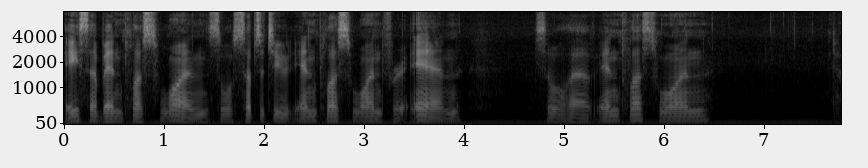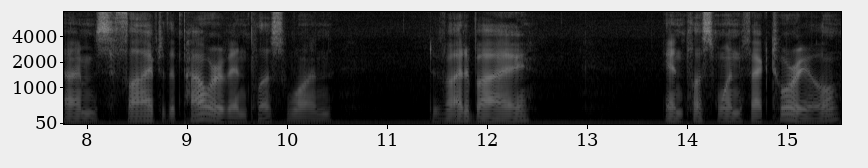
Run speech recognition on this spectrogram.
a sub n plus 1, so we'll substitute n plus 1 for n. So we'll have n plus 1 times 5 to the power of n plus 1 divided by n plus 1 factorial.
